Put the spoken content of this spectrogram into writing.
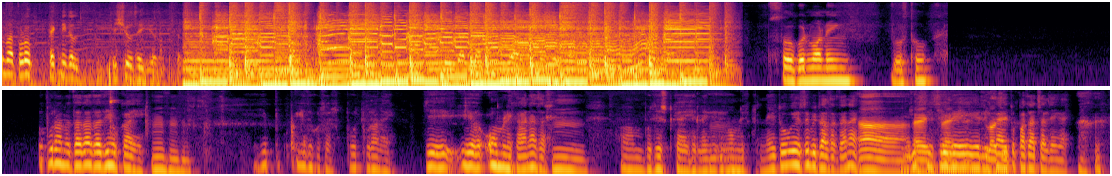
ગાડીમાં થોડોક ટેકનિકલ ઇશ્યુ થઈ ગયો સો ગુડ મોર્નિંગ દોસ્તો पुराना दादा दादियों का है હમ હમ હમ ये ये देखो सर बहुत पुराना है ये ये ओम लिखा है ना सर હમ बुद्धिस्ट का है लेकिन ओम लिखा नहीं तो ऐसे भी डाल सकता है ना हाँ इस- राइट इसीलिए ये राइट लिखा है लॉजिक तो पता चल जाएगा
